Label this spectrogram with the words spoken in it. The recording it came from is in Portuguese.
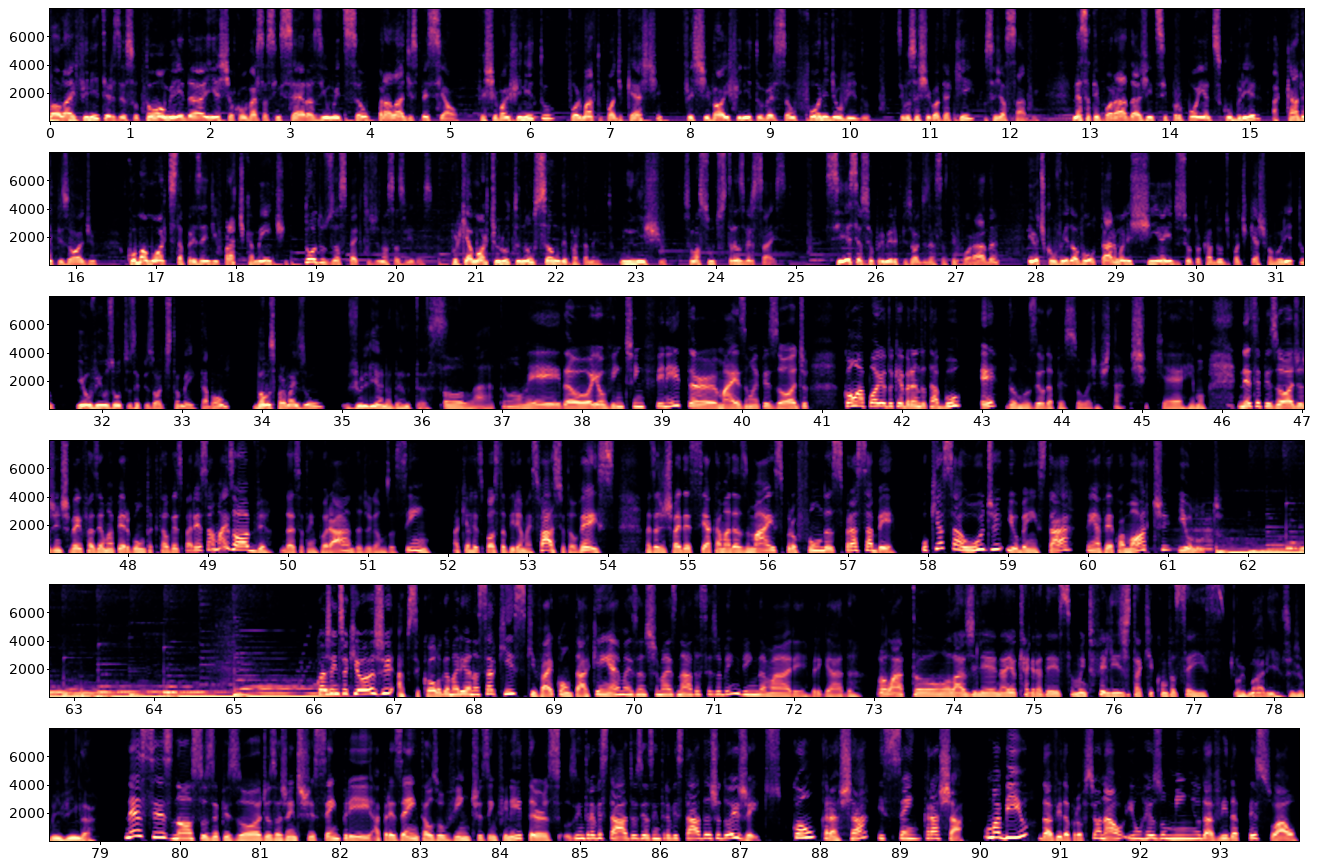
Olá, olá, Infiniters. Eu sou Tom Almeida e este é o Conversas Sinceras e uma edição para lá de especial. Festival Infinito, formato podcast, Festival Infinito versão fone de ouvido. Se você chegou até aqui, você já sabe. Nessa temporada, a gente se propõe a descobrir, a cada episódio, como a morte está presente em praticamente todos os aspectos de nossas vidas. Porque a morte e o luto não são um departamento, um nicho, são assuntos transversais. Se esse é o seu primeiro episódio dessa temporada, eu te convido a voltar uma listinha aí do seu tocador de podcast favorito e ouvir os outros episódios também, tá bom? Vamos para mais um Juliana Dantas. Olá, Tom Almeida. Oi, ouvinte Infiniter. Mais um episódio com o apoio do Quebrando Tabu e do Museu da Pessoa. A gente tá chiquérrimo. Nesse episódio, a gente veio fazer uma pergunta que talvez pareça a mais óbvia dessa temporada, digamos assim. Aqui a resposta viria mais fácil, talvez, mas a gente vai descer a camadas mais profundas para saber o que a saúde e o bem-estar têm a ver com a morte e o luto. Com a gente aqui hoje, a psicóloga Mariana Sarkis, que vai contar quem é, mas antes de mais nada, seja bem-vinda, Mari. Obrigada. Olá, Tom. Olá, Juliana. Eu que agradeço. Muito feliz de estar aqui com vocês. Oi, Mari. Seja bem-vinda. Nesses nossos episódios, a gente sempre apresenta aos ouvintes infiniters os entrevistados e as entrevistadas de dois jeitos: com crachá e sem crachá. Uma bio da vida profissional e um resuminho da vida pessoal.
